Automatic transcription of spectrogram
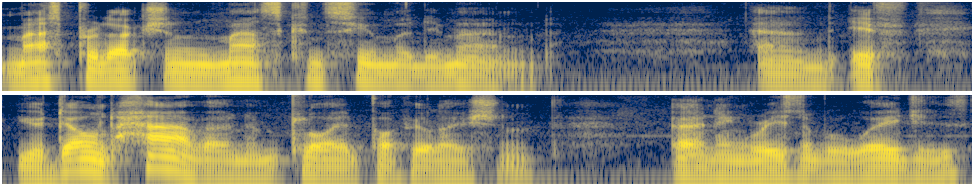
mass production, mass consumer demand. And if you don't have an employed population earning reasonable wages,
